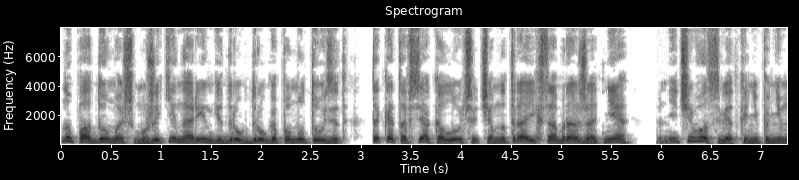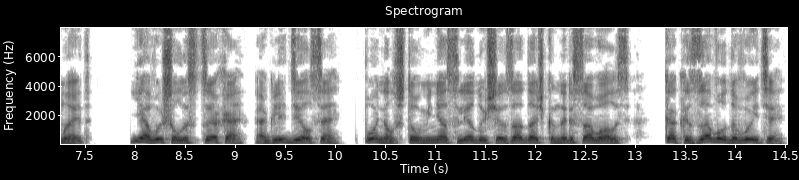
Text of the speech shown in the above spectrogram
Ну подумаешь, мужики на ринге друг друга помутузят. Так это всяко лучше, чем на троих соображать, не? Ничего Светка не понимает. Я вышел из цеха, огляделся. Понял, что у меня следующая задачка нарисовалась. Как из завода выйти?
